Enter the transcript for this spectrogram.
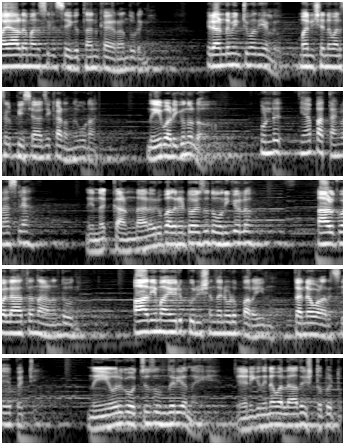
അയാളുടെ മനസ്സിൽ ചെകുത്താൻ കയറാൻ തുടങ്ങി. രണ്ട് മിനിറ്റ് മതിയല്ലോ. മനുഷ്യന്റെ മനസ്സിൽ പിശാചി കടന്നുകൂടാൻ. നീ പഠിക്കുന്നുണ്ടോ? ഉണ്ട്. ഞാൻ പത്താം ക്ലാസ്സിലാ. നിന്നെ കണ്ടാൽ ഒരു പതിനെട്ട് വയസ്സ് തോന്നിക്കുമല്ലോ ആൾക്ക് വല്ലാത്ത നാണം തോന്നി. ആദ്യമായി ഒരു പുരുഷൻ തന്നോട് പറയുന്നു തന്റെ വളർച്ചയെപ്പറ്റി. നീ ഒരു കൊച്ചു സുന്ദരി തന്നെ എനിക്ക് നിന്നെ വല്ലാതെ ഇഷ്ടപ്പെട്ടു.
